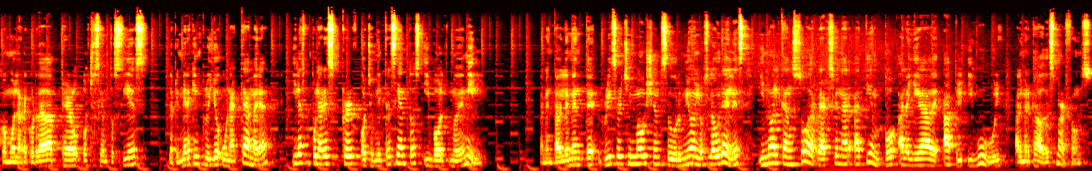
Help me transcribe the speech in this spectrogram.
como la recordada Pearl 810, la primera que incluyó una cámara, y las populares Curve 8300 y Volt 9000. Lamentablemente, Research in Motion se durmió en los laureles y no alcanzó a reaccionar a tiempo a la llegada de Apple y Google al mercado de smartphones.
